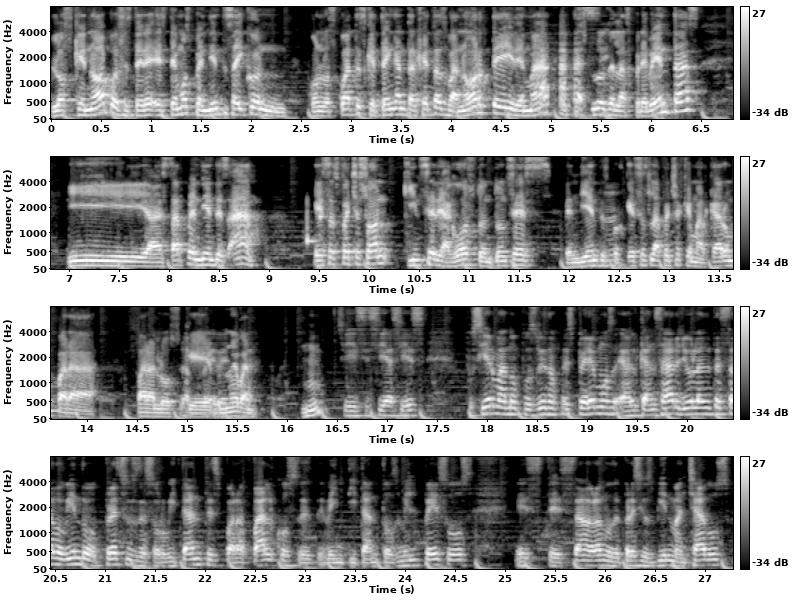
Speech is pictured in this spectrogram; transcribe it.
los que no, pues estemos pendientes ahí con, los cuates que tengan tarjetas Banorte y demás, los de las preventas, y a estar pendientes. Ah, esas fechas son 15 de agosto, entonces pendientes, porque esa es la fecha que marcaron para, para los que renuevan. Sí, sí, sí, así es. Pues sí, hermano, pues bueno, esperemos alcanzar. Yo la neta he estado viendo precios desorbitantes para palcos de veintitantos mil pesos. Este, están hablando de precios bien manchados.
